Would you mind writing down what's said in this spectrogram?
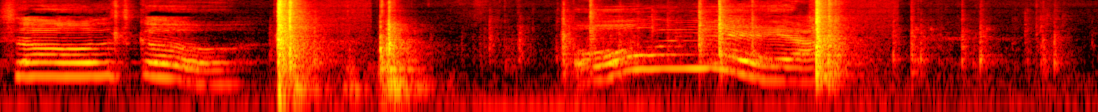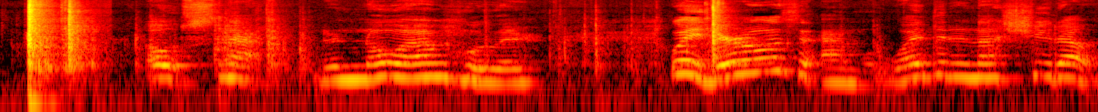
So let's go. Oh yeah. Oh snap, there's no ammo there. Wait, there was ammo. Why did it not shoot out?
